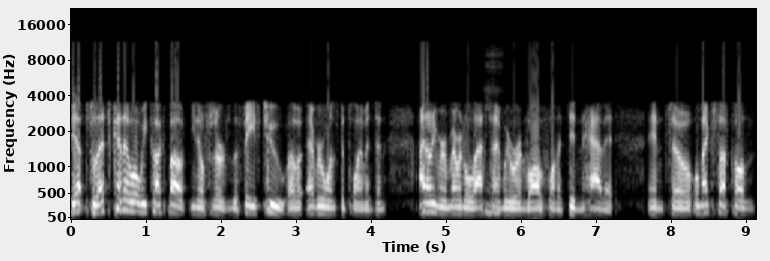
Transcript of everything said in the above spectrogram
Yep. So that's kind of what we talked about, you know, for sort of the phase two of everyone's deployment. And I don't even remember the last time we were involved with one that didn't have it. And so, what Microsoft calls,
